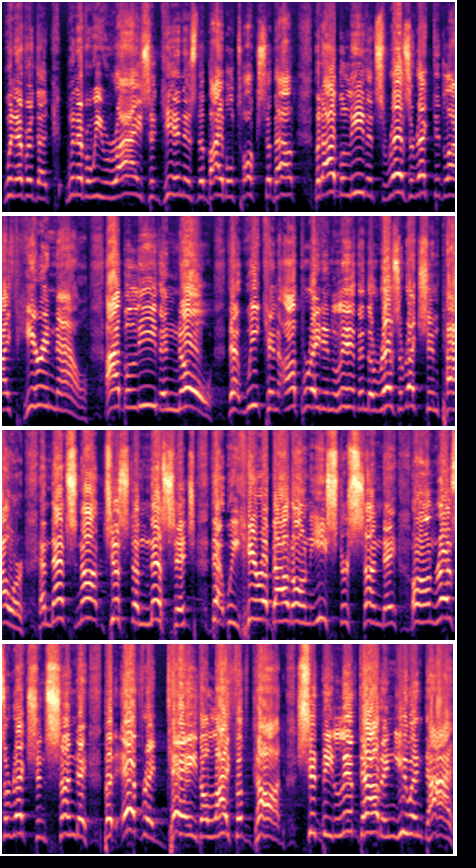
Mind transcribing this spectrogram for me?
whenever the whenever we rise again as the Bible talks about. But I believe it's resurrected life here and now. I believe and know that we can operate and live in the resurrection power. And that's not just a message that we hear about on Easter Sunday or on resurrection Sunday but every day the life of God should be lived out in you and I.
